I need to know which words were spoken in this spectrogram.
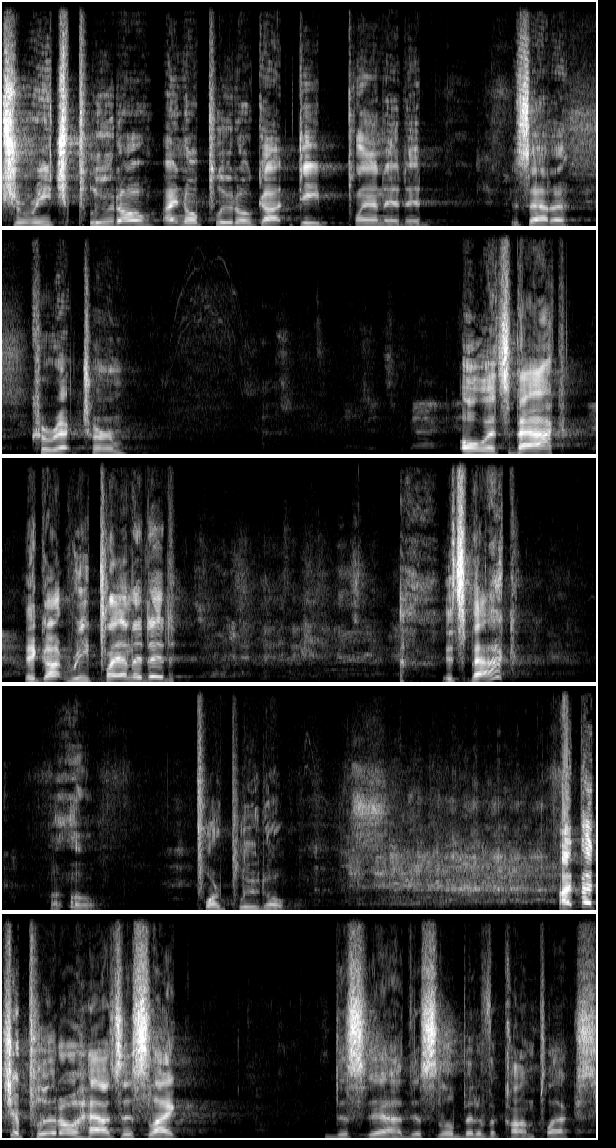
to reach Pluto, I know Pluto got deplaneted. Is that a correct term? Oh, it's back? It got replaneted? It's back? Oh, poor Pluto. I bet you Pluto has this like this yeah, this little bit of a complex.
